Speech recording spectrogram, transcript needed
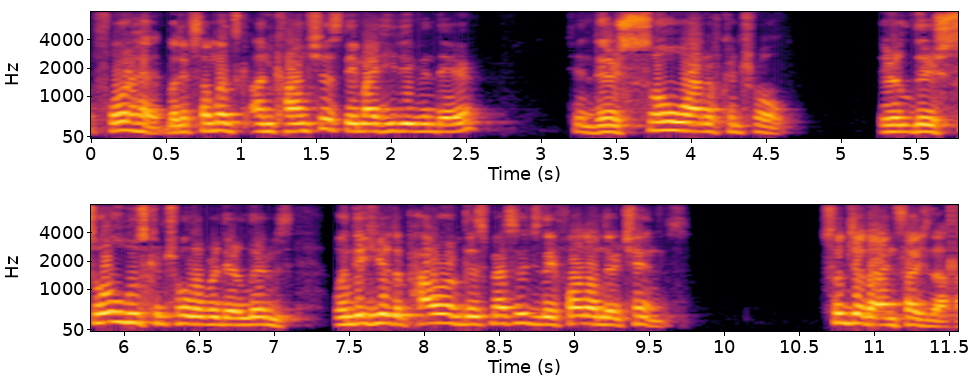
The forehead. But if someone's unconscious, they might hit even there. They're so out of control. They're, they so lose control over their limbs. When they hear the power of this message, they fall on their chins. Sujjada and sajda.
